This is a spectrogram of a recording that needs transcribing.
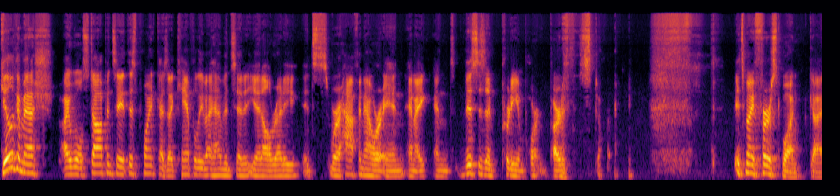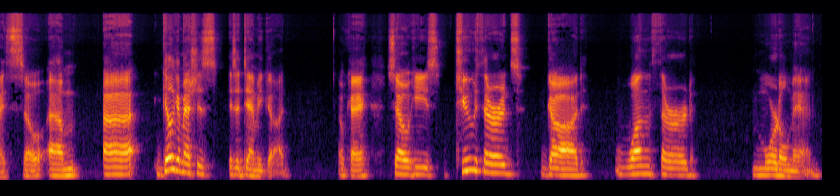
Gilgamesh, I will stop and say at this point because I can't believe I haven't said it yet already. It's we're half an hour in, and I and this is a pretty important part of the story. It's my first one, guys. So um, uh, Gilgamesh is is a demigod. Okay, so he's two thirds god, one third mortal man.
